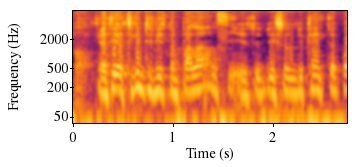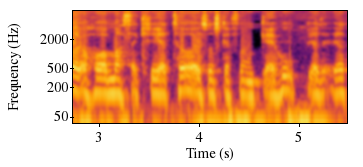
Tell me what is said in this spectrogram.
Ja. Jag, jag, tycker inte det finns någon balans i det. Liksom, du kan inte bara ha massa kreatörer som ska funka ihop. Jag, jag,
